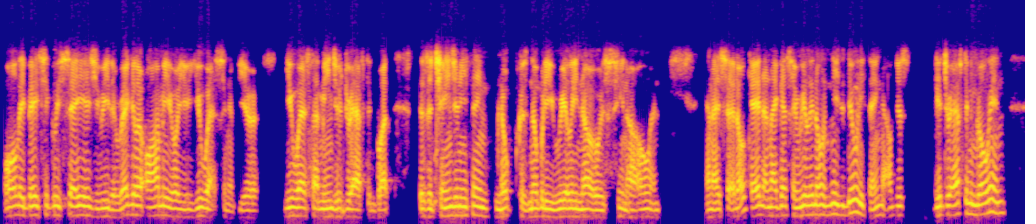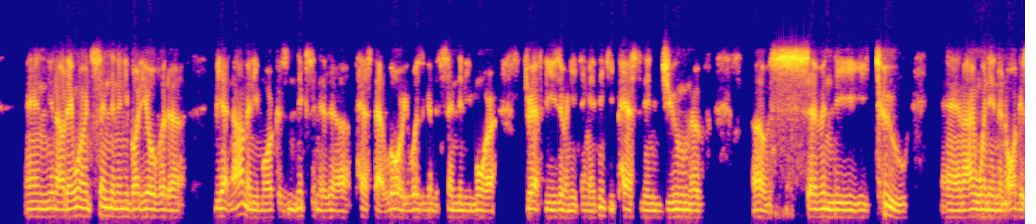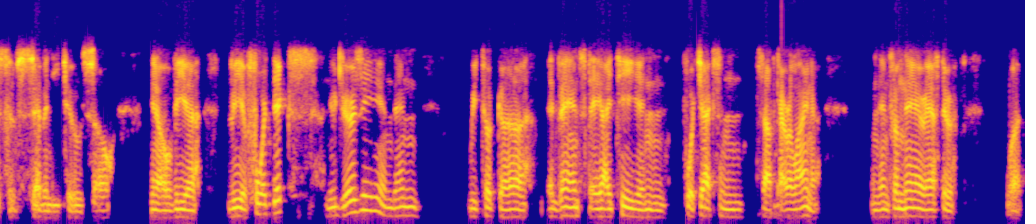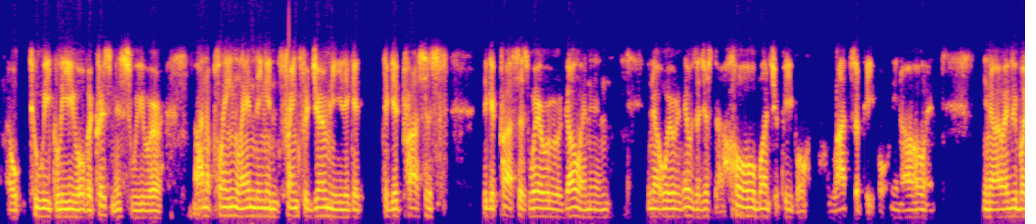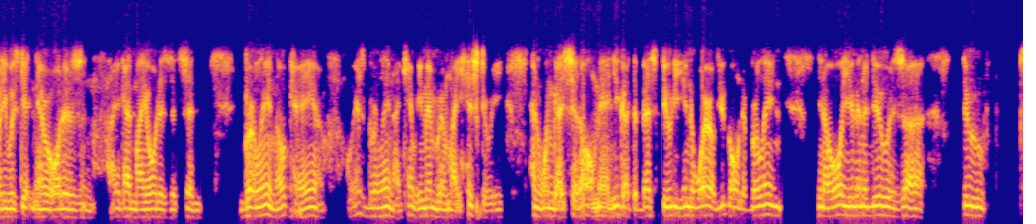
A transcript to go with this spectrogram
All they basically say is you're either regular Army or you're U.S. And if you're U.S., that means you're drafted. But does it change anything? Nope, because nobody really knows, you know. And and I said, okay, then I guess I really don't need to do anything. I'll just get drafted and go in. And you know, they weren't sending anybody over to Vietnam anymore because Nixon had uh, passed that law. He wasn't going to send any more draftees or anything. I think he passed it in June of of '72, and I went in in August of '72. So, you know, via via Fort Dix, New Jersey, and then we took uh, advanced AIT in Fort Jackson, South Carolina, and then from there, after what a two week leave over Christmas. We were on a plane landing in Frankfurt, Germany, to get to get processed to get processed where we were going, and you know, we were there was just a whole bunch of people, lots of people, you know, and you know everybody was getting their orders, and I had my orders that said Berlin. Okay, where's Berlin? I can't remember in my history. And one guy said, "Oh man, you got the best duty in the world. You're going to Berlin. You know, all you're gonna do is." uh do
